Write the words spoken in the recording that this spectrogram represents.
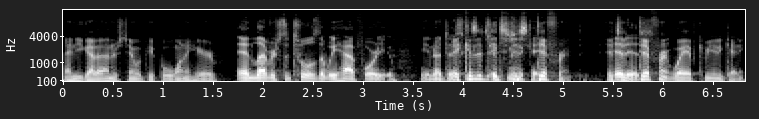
And you got to understand what people want to hear and leverage the tools that we have for you. You know, to because it's, it's just different. It's It a is. different way of communicating.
